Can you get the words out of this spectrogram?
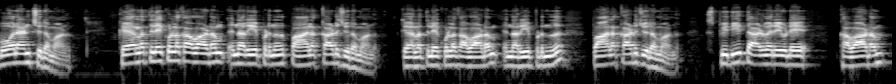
ബോലാൻ ചുരമാണ്. കേരളത്തിലേക്കുള്ള കവാടം എന്നറിയപ്പെടുന്നത് പാലക്കാട് ചുരമാണ്. കേരളത്തിലേക്കുള്ള കവാടം എന്നറിയപ്പെടുന്നത് പാലക്കാട് ചുരമാണ്. സ്പിതി താഴ്വരയുടെ കവാടം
